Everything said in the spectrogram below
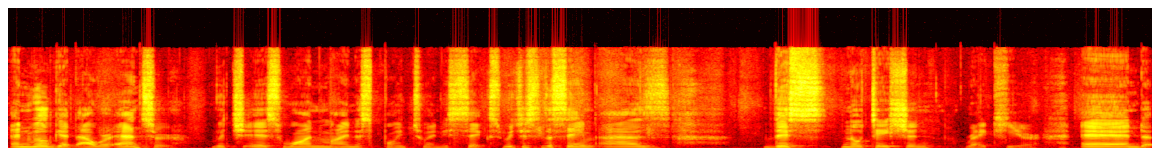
and we'll get our answer, which is 1 minus 0.26, which is the same as this notation right here. And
